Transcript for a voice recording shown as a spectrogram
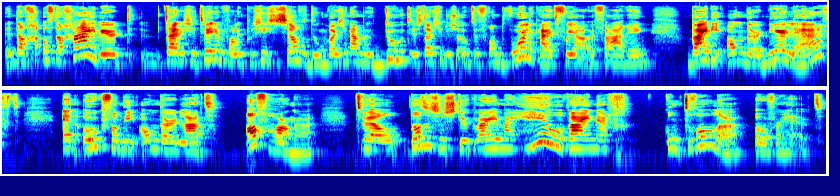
Dan, of dan ga je weer tijdens je tweede bevalling precies hetzelfde doen. Wat je namelijk doet, is dat je dus ook de verantwoordelijkheid voor jouw ervaring bij die ander neerlegt. En ook van die ander laat afhangen. Terwijl dat is een stuk waar je maar heel weinig controle over hebt.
